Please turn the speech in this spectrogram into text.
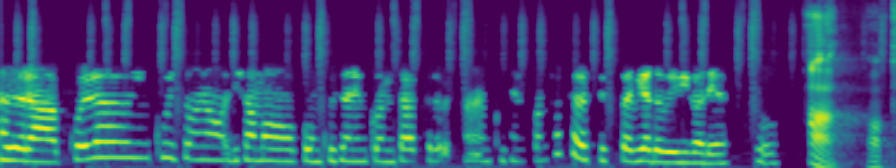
Allora, quella in cui sono, diciamo, con cui sono in contatto, la persona in cui sono in contatto è la stessa via dove vivo adesso. Ah, ok.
